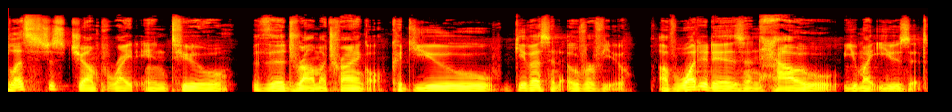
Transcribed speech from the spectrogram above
let's just jump right into the drama triangle. Could you give us an overview of what it is and how you might use it?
